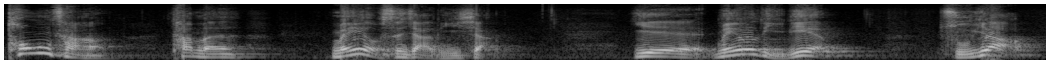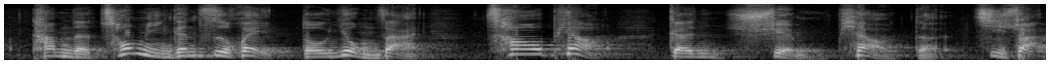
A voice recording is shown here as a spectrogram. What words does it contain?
通常他们没有剩下理想，也没有理念，主要他们的聪明跟智慧都用在钞票跟选票的计算，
